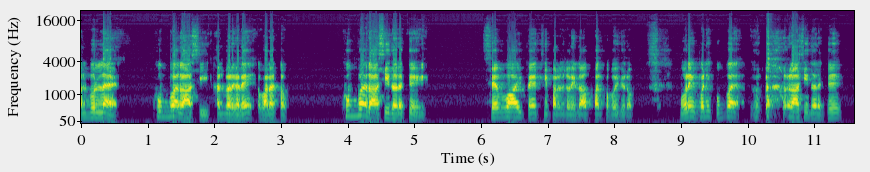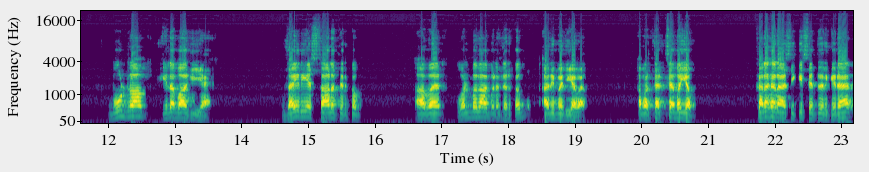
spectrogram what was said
அன்புள்ள கும்ப ராசி அன்பர்களே வணக்கம். கும்ப ராசியினருக்கு செவ்வாய் பயிற்சி பலன்களை நாம் பார்க்க போகிறோம். முறைப்படி கும்ப ராசியினருக்கு மூன்றாம் இடமாகிய தைரிய ஸ்தானத்திற்கும் அவர் ஒன்பதாம் இடத்திற்கும் அதிபதியவர் அவர் தற்சமயம் கடகராசிக்கு சென்றிருக்கிறார்.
